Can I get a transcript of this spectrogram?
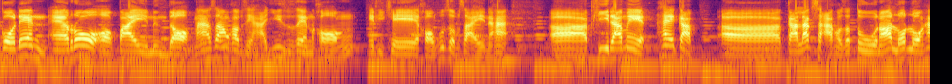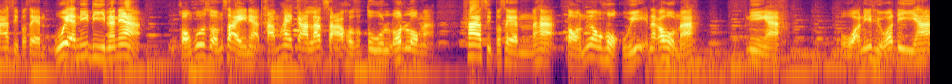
โกลเด้นแอโร่ออกไป 1 ดอกนะฮะสร้างความเสียหาย 20%ของ ATK ของผู้สวมใส่นะฮะพีดาเมจให้กับการรักษาของศัตรูเนาะลดลง 50%อุ้ยอันนี้ดีนะเนี่ยของผู้สวมใส่เนี่ยทำให้การรักษาของศัตรูลดลงอะ 50%นะฮะต่อเนื่อง 6 วินะครับผมนะ นี่ไงโอ้อันนี้ถือว่าดีฮะ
